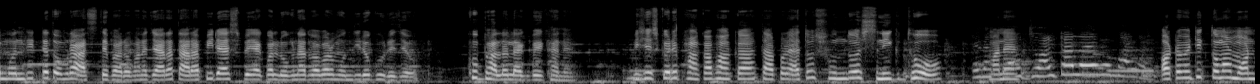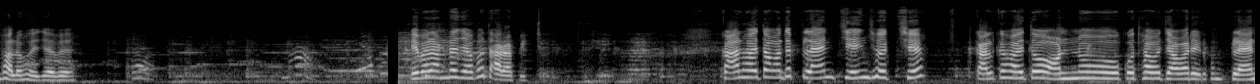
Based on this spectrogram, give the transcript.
এই মন্দিরটা তোমরা আসতে পারো। মানে যারা তারাপীঠ আসবে একবার লোকনাথ বাবার মন্দিরও ঘুরে যাও। খুব ভালো লাগবে এখানে। বিশেষ করে ফাঁকা ফাঁকা তারপর এত সুন্দর স্নিগ্ধ মানে। অটোমেটিক তোমার মন ভালো হয়ে যাবে। হ্যাঁ। এবার আমরা যাব তারাপীঠ। কাল হয়তো আমাদের প্ল্যান চেঞ্জ হচ্ছে। কালকে হয়তো অন্য কোথাও যাওয়ার এরকম প্ল্যান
